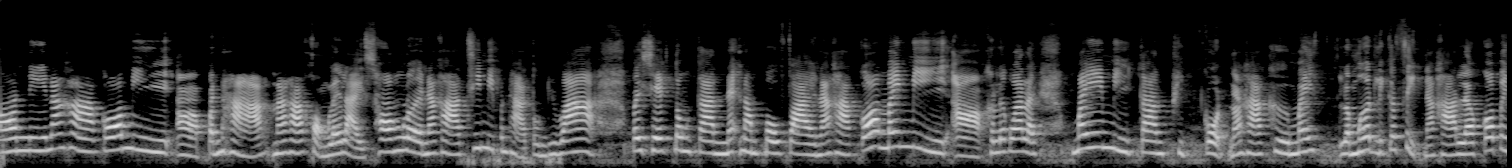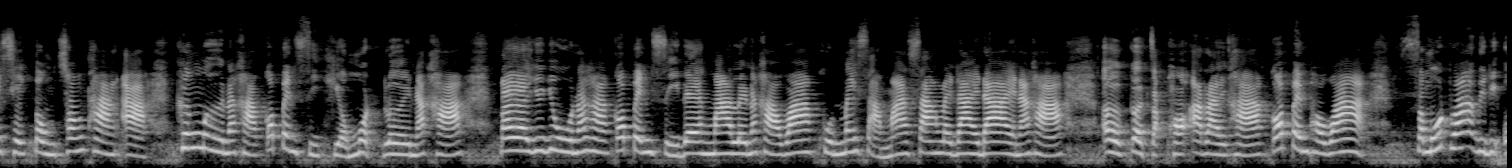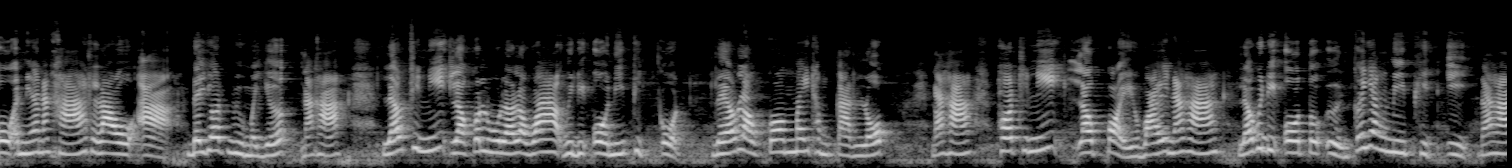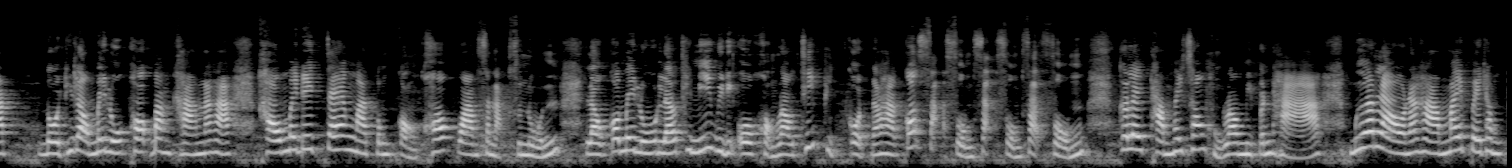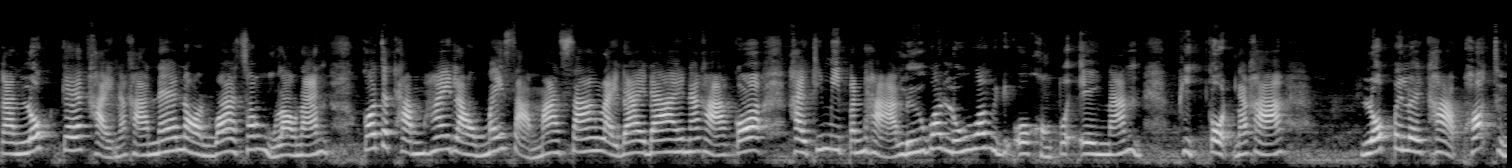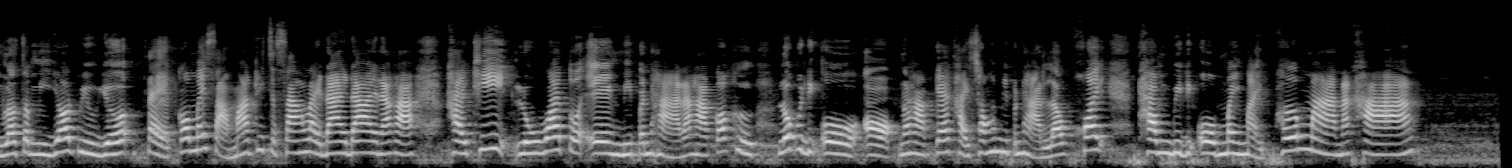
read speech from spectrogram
ตอนนี้นะคะก็มีปัญหานะคะของหลาย ๆ ช่องเลยนะคะ ที่มีปัญหาตรงที่ว่าไปเช็คตรงการแนะนำโปรไฟล์นะคะ ก็ไม่มีเขาเรียกว่าอะไรไม่มีการผิดกฎนะคะ คือไม่ละเมิดลิขสิทธิ์นะคะ แล้วก็ไปเช็คตรงช่องทางอ่าเครื่องมือนะคะ ก็เป็นสีเขียวหมดเลยนะคะ แต่อยู่ๆนะคะ ก็เป็นสีแดงมาเลยนะคะ ว่าคุณไม่สามารถสร้างรายได้ได้นะคะเออเกิดจากเพราะอะไรคะก็เป็นเพราะว่าสมมติว่าวิดีโออันนี้นะคะ เราอ่าได้ยอดวิวมาเยอะนะคะ แล้วทีนี้เราก็รู้แล้วเราว่าวิดีโอนี้ผิดกฎ แล้วเราก็ไม่ทำการลบนะคะ พอทีนี้เราปล่อยไว้นะคะ แล้ววิดีโอตัวอื่นก็ยังมีผิดอีกนะคะ โดยที่เราไม่รู้เพราะบางครั้งนะคะ เขาไม่ได้แจ้งมาตรงกล่องข้อความสนับสนุน เราก็ไม่รู้แล้วทีนี้วิดีโอของเราที่ผิดกฎนะคะ ก็สะสมสะสมสะสม ก็เลยทำให้ช่องของเรามีปัญหา เมื่อเรานะคะไม่ไปทำการลบแก้ไขนะคะ แน่นอนว่าช่องของเรานั้น ก็จะทำให้เราไม่สามารถสร้างรายได้ได้นะคะ ก็ใครที่มีปัญหาหรือว่ารู้ว่าวิดีโอของตัวเองนั้น ผิดกฎนะคะ ลบไปเลยค่ะ เพราะถึงเราจะมียอดวิวเยอะ แต่ก็ไม่สามารถที่จะสร้างรายได้ได้นะคะ ใครที่รู้ว่าตัวเองมีปัญหานะคะ ก็คือลบวิดีโอออกนะคะ แก้ไขช่องให้มีปัญหาแล้วค่อยทำวิดีโอใหม่ ๆ เพิ่มมานะคะ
